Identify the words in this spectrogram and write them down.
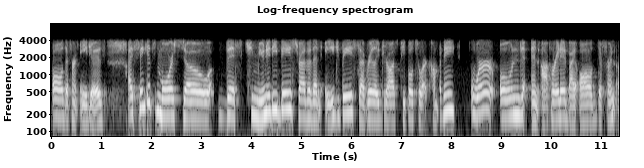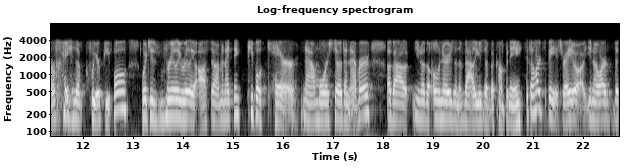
all different ages. I think it's more so this community based rather than age based that really draws people to our company we're owned and operated by all different arrays of queer people, which is really, really awesome. And I think people care now more so than ever about, you know, the owners and the values of the company. It's a hard space, right? You know, our the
